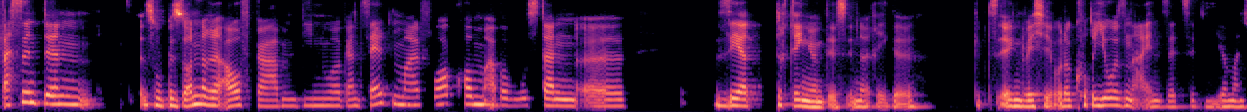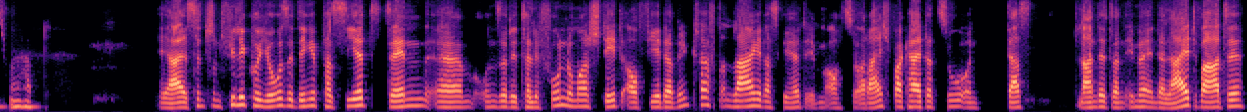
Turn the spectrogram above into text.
Was sind denn so besondere Aufgaben, die nur ganz selten mal vorkommen, aber wo es dann äh, sehr dringend ist in der Regel. Gibt es irgendwelche oder kuriosen Einsätze, die ihr manchmal habt? Ja, es sind schon viele kuriose Dinge passiert, denn ähm, unsere Telefonnummer steht auf jeder Windkraftanlage. Das gehört eben auch zur Erreichbarkeit dazu und das landet dann immer in der Leitwarte.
